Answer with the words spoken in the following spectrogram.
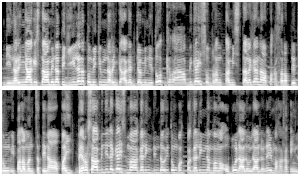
Hindi na rin nga guys namin napigilan at tumikim na rin kaagad kami nito at grabe guys sobrang tamis talaga napakasarap nitong ipalaman sa tinapay. Pero sabi nila guys magaling din daw itong pagpagaling ng mga ubo lalong lalo na yung makakating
